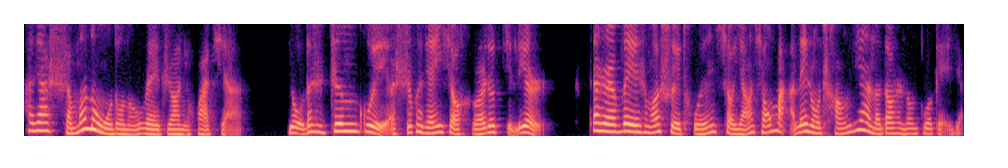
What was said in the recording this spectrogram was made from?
他家什么动物都能喂，只要你花钱。有的是真贵啊，十块钱一小盒就几粒儿。但是喂什么水豚、小羊、小马那种常见的倒是能多给一点。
